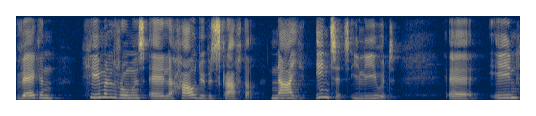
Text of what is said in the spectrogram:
Hverken himmelrummets eller havdybets kræfter. Nej, intet i livet øh, en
